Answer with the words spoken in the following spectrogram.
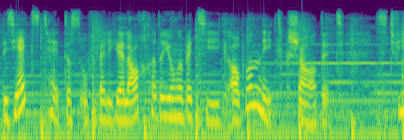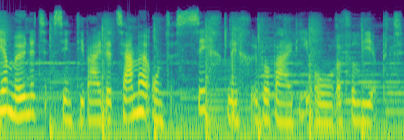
Bis jetzt hat das auffällige Lachen der jungen Beziehung aber nicht geschadet. Seit vier Monaten sind die beiden zusammen und sichtlich über beide Ohren verliebt.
